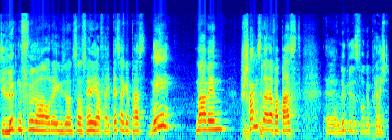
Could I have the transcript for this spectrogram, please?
die Lückenfüller oder irgendwie sonst was, hätte ja vielleicht besser gepasst. Nee, Marvin, Chance leider verpasst. Äh, Lücke ist vorgeprescht.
